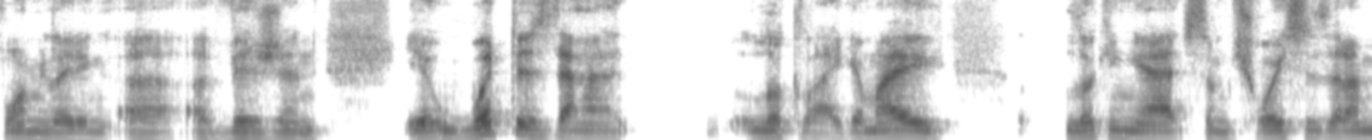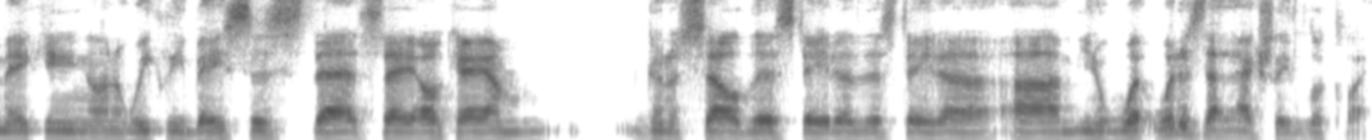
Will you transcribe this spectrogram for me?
formulating a, a vision. You know, what does that look like? Am i looking at some choices that i'm making on a weekly basis that say okay i'm going to sell this data this data um, you know what, what does that actually look like?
